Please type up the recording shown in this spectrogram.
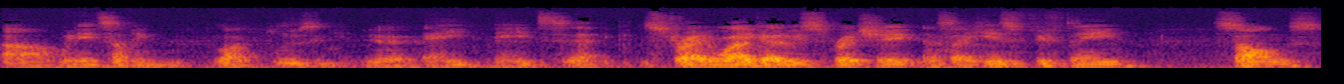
um, we need something like bluesy. Yeah. And he he'd straight away go to his spreadsheet and say, here's 15 songs.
